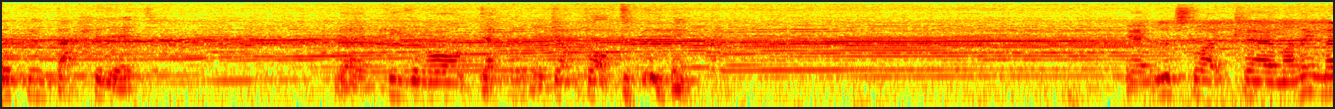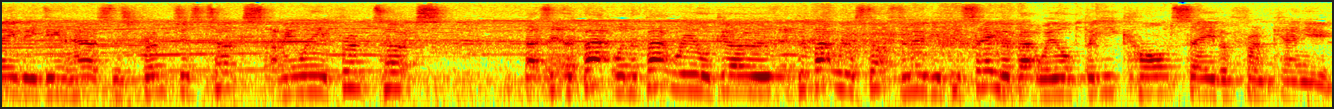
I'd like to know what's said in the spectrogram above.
looking back at it. Yeah, Keith Amor definitely jumped off. Yeah, it looks like, um, I think maybe Dean Harrison's front just tucks. I mean, when your front tucks, that's it. The back, when the back wheel goes, if the back wheel starts to move, you can save a back wheel, but you can't save a front, can you?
